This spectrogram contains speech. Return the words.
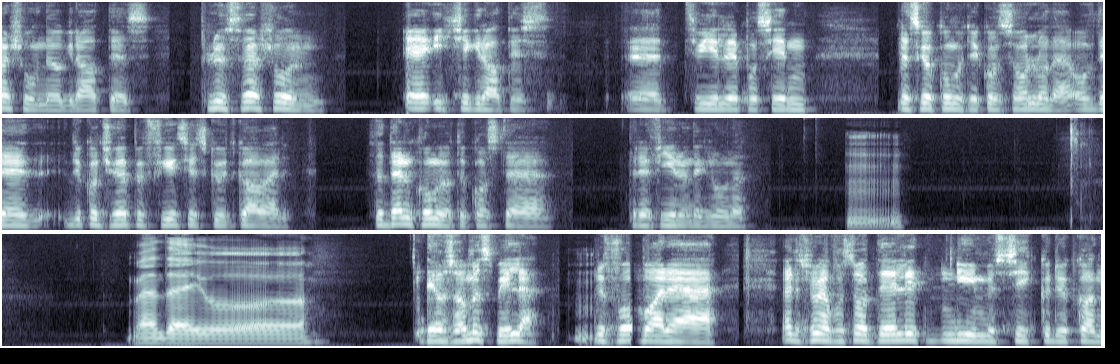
versjonen er jo gratis. Plussversjonen er ikke gratis. Eh, tviler på siden det skal komme til konsoll og det, og det, du kan kjøpe fysiske utgaver. Så den kommer jo til å koste 300-400 kroner. Mm. Men det er jo Det er jo samme spillet. mm, Du får bare Ettersom jeg har forstått, det er litt ny musikk, og du kan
